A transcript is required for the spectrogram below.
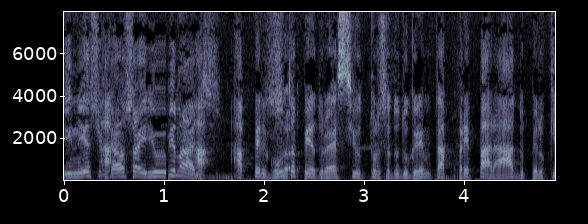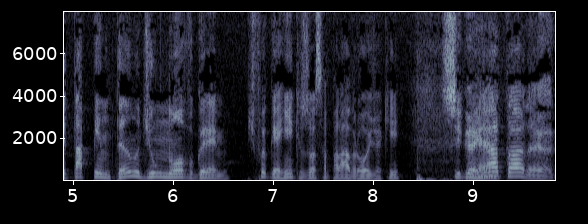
E neste a, caso sairia o Pinares. A, a pergunta, Pedro, é se o torcedor do Grêmio está preparado pelo que está pintando de um novo Grêmio. Acho que foi o Guerrinha que usou essa palavra hoje aqui. Se ganhar, né? tá, né?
